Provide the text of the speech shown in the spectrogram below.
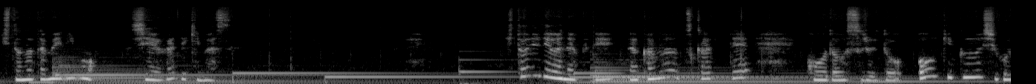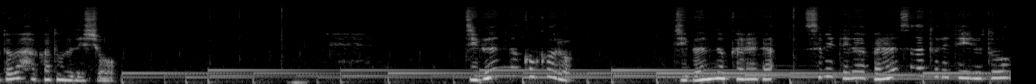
人のためにもシェアができます。一人ではなくて仲間を使って行動すると大きく仕事がはかどるでしょう。自分の心、自分の体、すべてがバランスが取れていると、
